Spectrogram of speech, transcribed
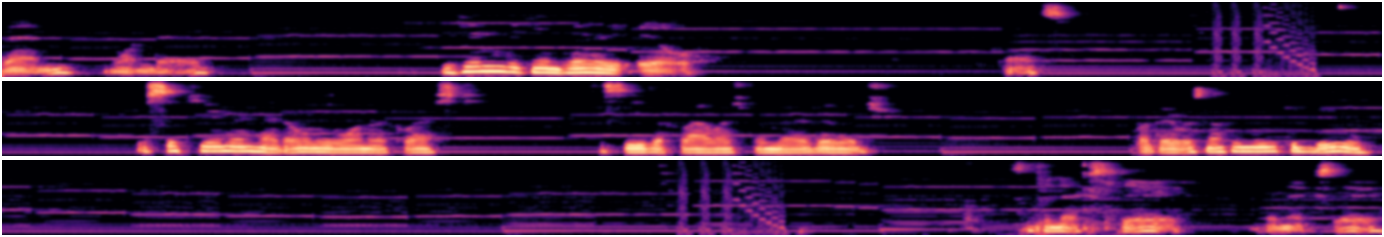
Then, one day, the human became very ill. Thanks. The sick human had only one request to see the flowers from their village. But there was nothing we could do. Next day, the next day,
